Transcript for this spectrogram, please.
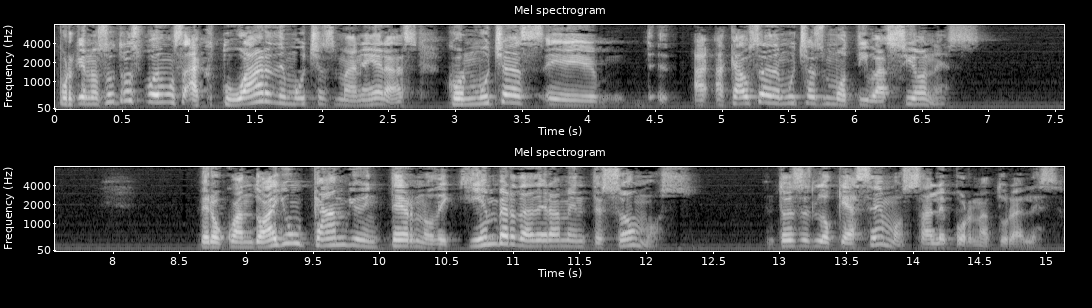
Porque nosotros podemos actuar de muchas maneras, con muchas, eh, a causa de muchas motivaciones. Pero cuando hay un cambio interno de quién verdaderamente somos, entonces lo que hacemos sale por naturaleza.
